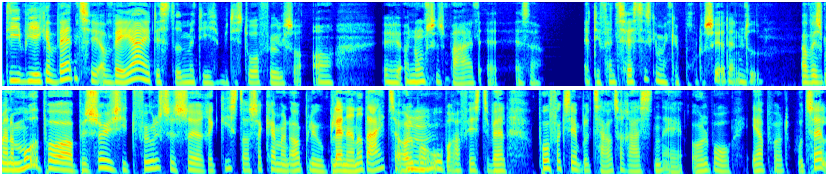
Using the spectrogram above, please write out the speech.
fordi vi ikke er vant til at være i det sted med de, med de store følelser. Og, øh, og nogen synes bare, at, at, altså, at det er fantastisk, at man kan producere den lyd. Og hvis man er mod på at besøge sit følelsesregister, så kan man opleve blandt andet dig til Aalborg mm. Opera Festival på for eksempel tagterrassen af Aalborg Airport Hotel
